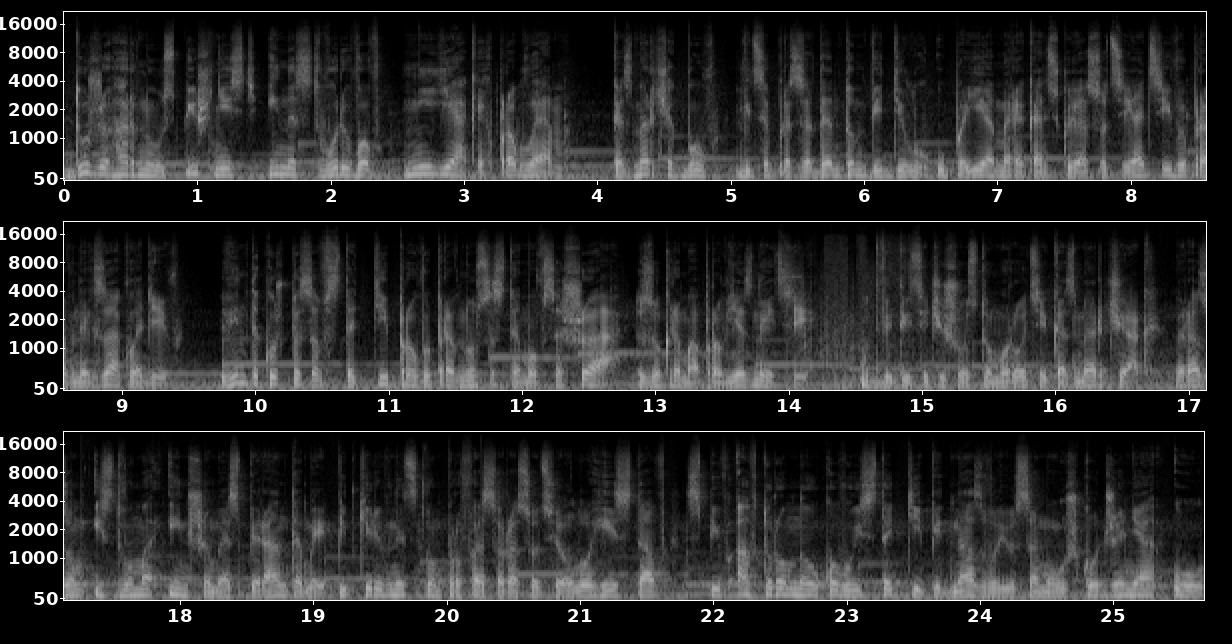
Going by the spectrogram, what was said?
дуже гарну успішність і не створював ніяких проблем. Казмерчик був віце-президентом відділу УПІ Американської асоціації виправних закладів. Він також писав статті про виправну систему в США, зокрема про в'язниці. У 2006 році Казмерчак разом із двома іншими аспірантами під керівництвом професора соціології став співавтором наукової статті під назвою Самоушкодження у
